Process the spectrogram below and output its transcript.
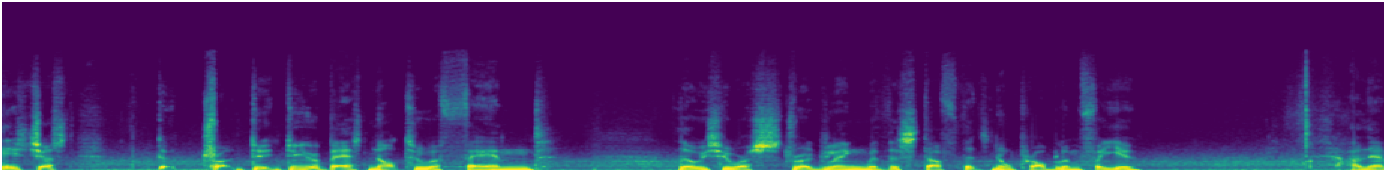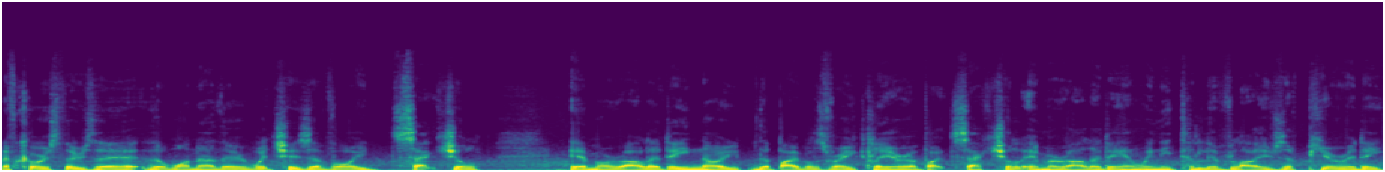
It's just do, do your best not to offend those who are struggling with the stuff that's no problem for you. And then, of course, there's the, the one other, which is avoid sexual immorality. Now, the Bible's very clear about sexual immorality, and we need to live lives of purity.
